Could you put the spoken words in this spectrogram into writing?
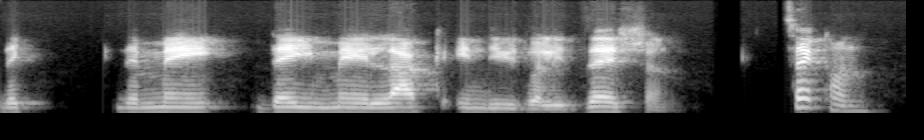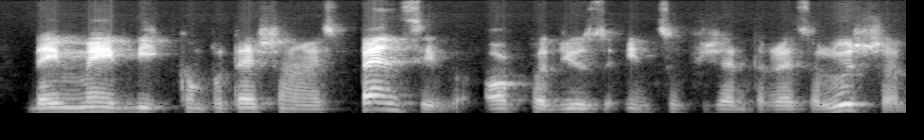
they, they, may, they may lack individualization. Second, they may be computationally expensive or produce insufficient resolution.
